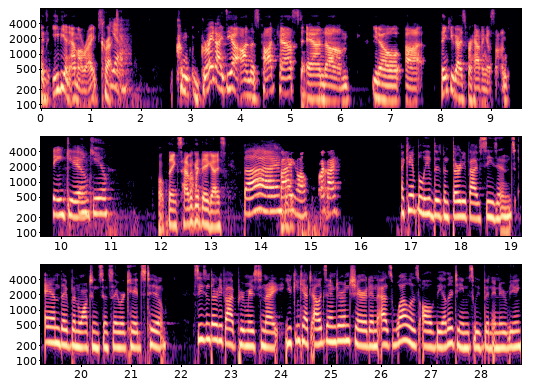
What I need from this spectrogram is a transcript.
it's Evie and Emma, right? correct. Yeah. Con- great idea on this podcast, and um, you know, uh, thank you guys for having us on. Thank you. Thank you. Well, thanks. Have a good day, guys. Bye. Bye, y'all. Bye bye. I can't believe there's been 35 seasons, and they've been watching since they were kids, too. Season 35 premieres tonight. You can catch Alexandra and Sheridan, as well as all of the other teams we've been interviewing,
